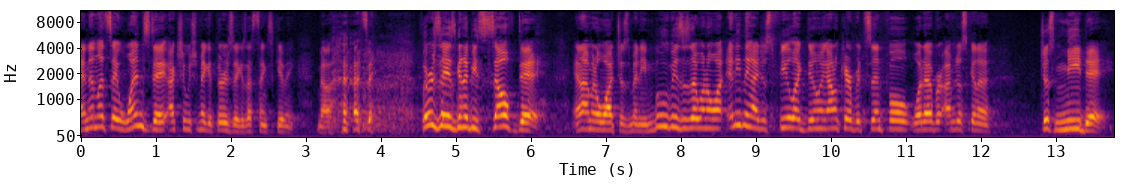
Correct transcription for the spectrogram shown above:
And then let's say Wednesday, actually, we should make it Thursday because that's Thanksgiving. No, Thursday is going to be self day. And I'm going to watch as many movies as I want to watch. Anything I just feel like doing. I don't care if it's sinful, whatever. I'm just going to, just me day.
